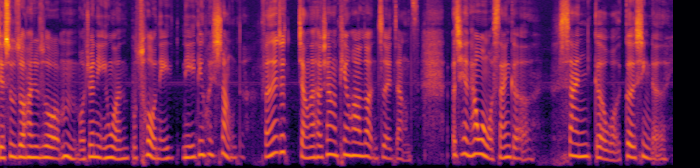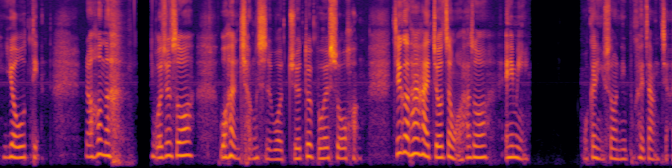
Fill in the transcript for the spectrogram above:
结束之后，他就说：“嗯，我觉得你英文不错，你你一定会上的。”反正就讲的好像天花乱坠这样子，而且他问我三个三个我个性的优点，然后呢，我就说我很诚实，我绝对不会说谎。结果他还纠正我，他说：“Amy。”我跟你说，你不可以这样讲，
